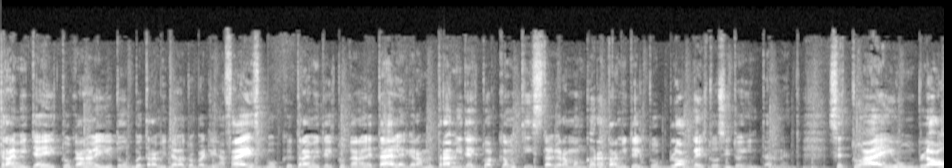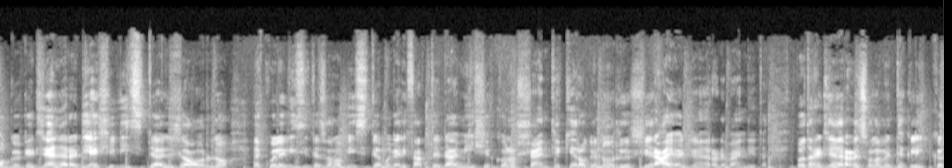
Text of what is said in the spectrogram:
tramite il tuo canale YouTube, tramite la tua pagina Facebook, tramite il tuo canale Telegram, tramite il tuo account Instagram, ancora tramite il tuo blog e il tuo sito internet. Se tu hai un blog che genera 10 visite al giorno e quelle visite sono visite magari fatte da amici e conoscenti, è chiaro che non riuscirai a generare vendite. Potrai generare solamente click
